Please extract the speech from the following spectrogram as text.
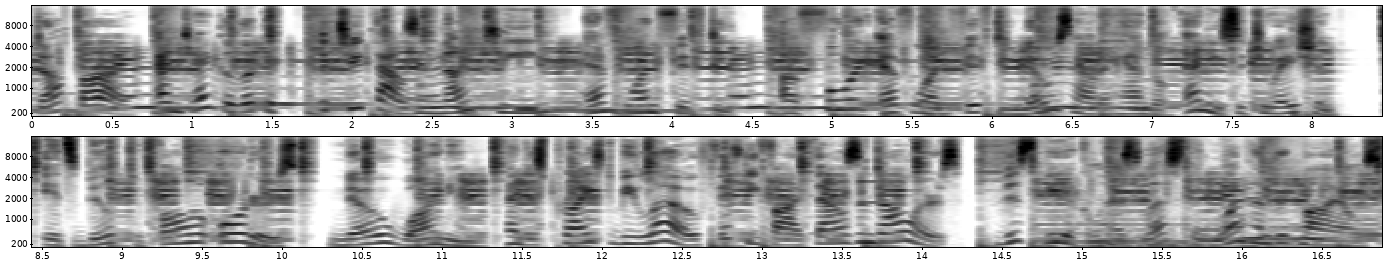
Stop by and take a look at the 2019 F-150. A Ford F-150 knows how to handle any situation. It's built to follow orders, no whining, and is priced below $55,000. This vehicle has less than 100 miles.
